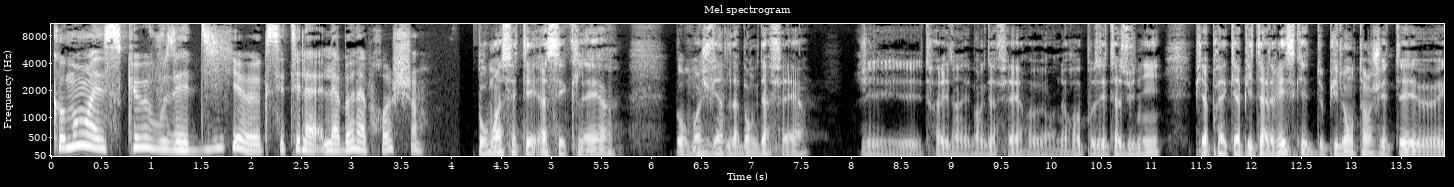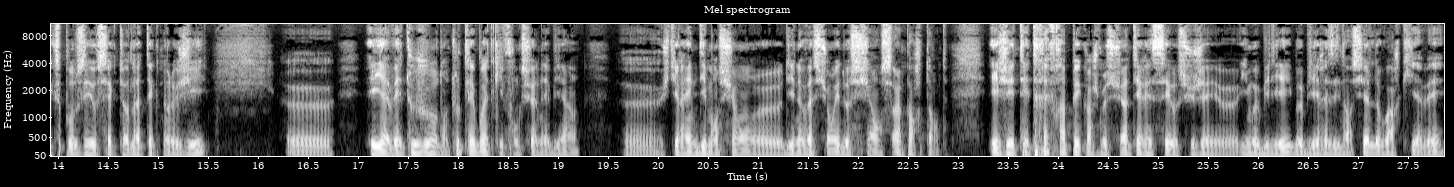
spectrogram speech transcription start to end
Comment est-ce que vous êtes dit que c'était la, la bonne approche? Pour moi, c'était assez clair. Bon, moi, je viens de la banque d'affaires. J'ai travaillé dans des banques d'affaires euh, en Europe, aux États-Unis. Puis après, capital risque. Et depuis longtemps, j'étais euh, exposé au secteur de la technologie. Euh, et il y avait toujours, dans toutes les boîtes qui fonctionnaient bien, euh, je dirais une dimension euh, d'innovation et de science importante. Et j'ai été très frappé quand je me suis intéressé au sujet immobilier, immobilier résidentiel, de voir qu'il y avait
